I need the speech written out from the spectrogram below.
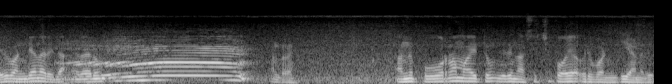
ഏത് വണ്ടിയാണെന്നറിയില്ല ഏതായാലും അല്ലേ അന്ന് പൂർണമായിട്ടും ഇത് നശിച്ചു പോയ ഒരു വണ്ടിയാണിത്.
